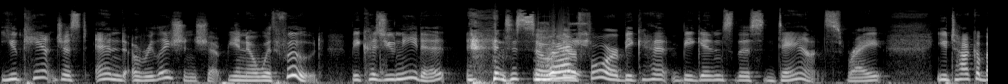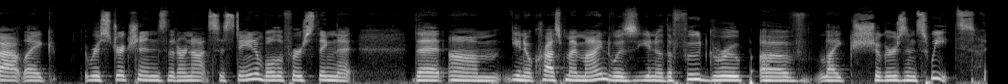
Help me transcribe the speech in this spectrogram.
you can't just end a relationship, you know, with food because you need it. and so right. therefore beca- begins this dance, right? You talk about like restrictions that are not sustainable. The first thing that that um, you know crossed my mind was you know the food group of like sugars and sweets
